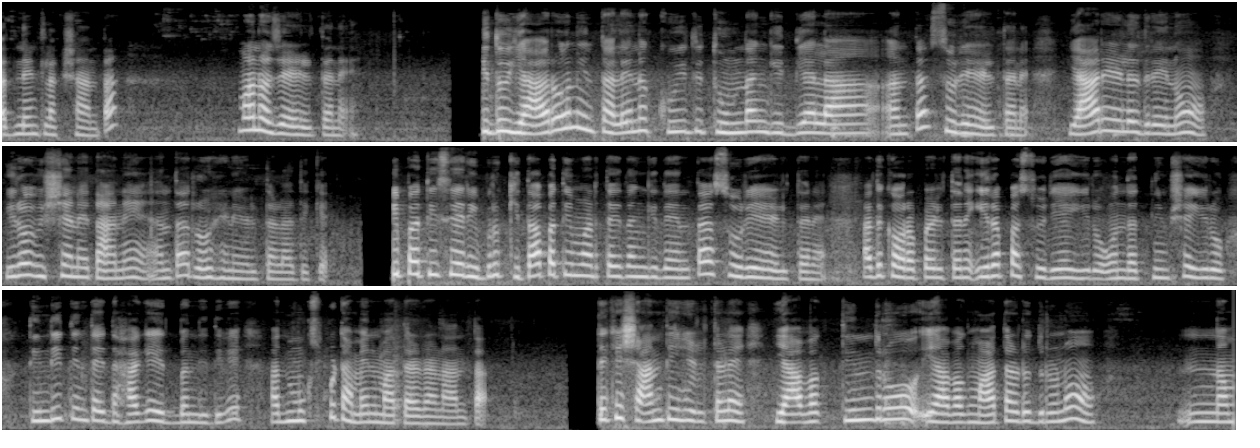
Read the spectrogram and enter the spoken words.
ಹದಿನೆಂಟು ಲಕ್ಷ ಅಂತ ಮನೋಜ ಹೇಳ್ತಾನೆ. ಇದು ಯಾರೋ ನಿನ್ನ ತಲೆನ ಕುಯ್ದು ತುಂಬ್ದಂಗೆ ಇದೆಯಲ್ಲ ಅಂತ ಸೂರ್ಯ ಹೇಳ್ತಾನೆ. ಯಾರು ಹೇಳಿದ್ರೇನು? ಇರೋ ವಿಷಯನೇ ತಾನೇ ಅಂತ ರೋಹಿಣಿ ಹೇಳ್ತಾಳೆ ಅದಕ್ಕೆ. ಪತಿ ಸೇರಿ ಇಬ್ಬರು ಕಿತಾಪತಿ ಮಾಡ್ತಾ ಇದ್ದಂಗಿದೆ ಅಂತ ಸೂರ್ಯ ಹೇಳ್ತಾನೆ. ಅದಕ್ಕೆ ಅವರಪ್ಪ ಹೇಳ್ತಾನೆ, ಇರಪ್ಪ ಸೂರ್ಯ, ಇರು, ಒಂದು ಹತ್ತು ನಿಮಿಷ ಇರು. ತಿಂಡಿ ತಿಂತ ಇದ್ದ ಹಾಗೆ ಇದು ಬಂದಿದ್ದೀವಿ. ಅದು ಮುಗಿಸ್ಬಿಟ್ಟು ಆಮೇಲೆ ಮಾತಾಡೋಣ ಅಂತ. ಅದಕ್ಕೆ ಶಾಂತಿ ಹೇಳ್ತಾಳೆ. ಯಾವಾಗ ತಿಂದರೂ, ಯಾವಾಗ ಮಾತಾಡಿದ್ರು ನಮ್ಮ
